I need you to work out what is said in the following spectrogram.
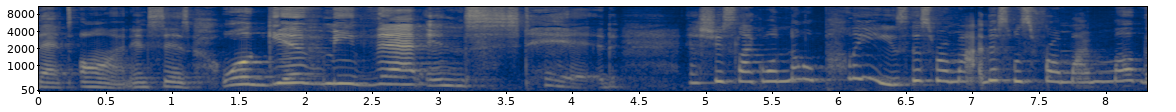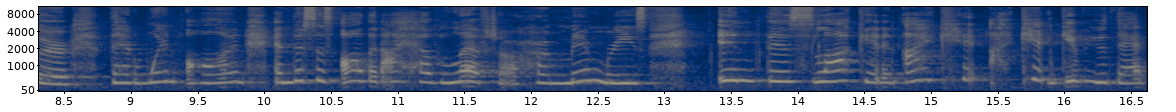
that's on and says, well, give me that instead. And she's like, well, no, please. This, remind, this was from my mother that went on, and this is all that I have left are her memories in this locket, and I can't, I can't give you that.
